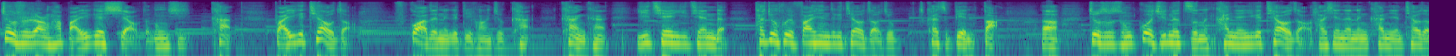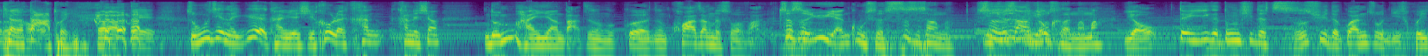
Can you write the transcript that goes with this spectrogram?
就是让他把一个小的东西看，把一个跳蚤。挂在那个地方就看看看，一天一天的，他就会发现这个跳蚤就开始变大，啊，就是从过去呢只能看见一个跳蚤，他现在能看见跳蚤的跳蚤大腿，啊，对，逐渐的越看越细，后来看看的像轮盘一样大，这种过这种夸张的说法，这是寓言故事。事实上呢，事实上有可能吗？有，对一个东西的持续的关注，你会。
